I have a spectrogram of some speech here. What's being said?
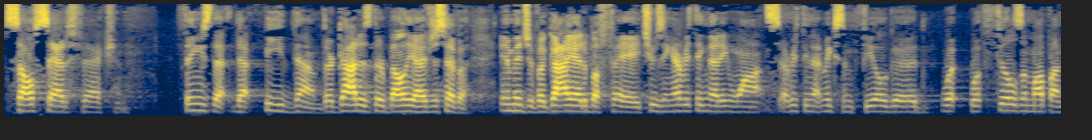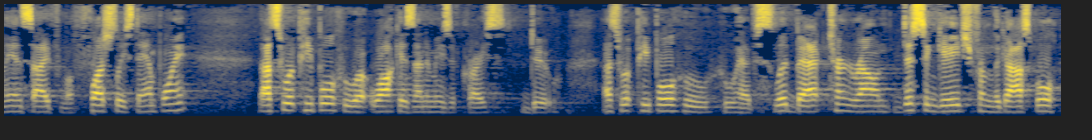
self satisfaction things that, that feed them. Their God is their belly. I just have an image of a guy at a buffet choosing everything that he wants, everything that makes him feel good, what, what fills him up on the inside from a fleshly standpoint. That's what people who walk as enemies of Christ do. That's what people who, who have slid back, turned around, disengaged from the gospel,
